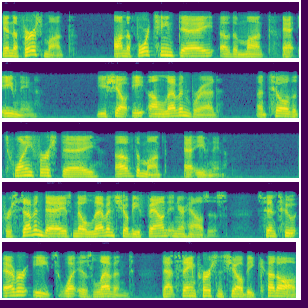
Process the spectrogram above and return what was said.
In the first month, on the fourteenth day of the month at evening, you shall eat unleavened bread until the 21st day of the month at evening. For seven days no leaven shall be found in your houses, since whoever eats what is leavened, that same person shall be cut off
